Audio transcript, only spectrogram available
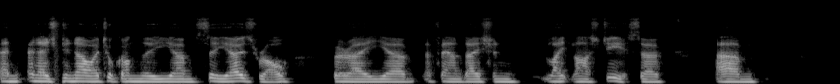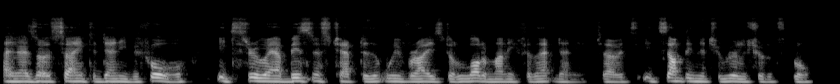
And and as you know, I took on the um, CEO's role for a, uh, a foundation late last year. So, um, and as I was saying to Danny before, it's through our business chapter that we've raised a lot of money for that, Danny. So it's it's something that you really should explore.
